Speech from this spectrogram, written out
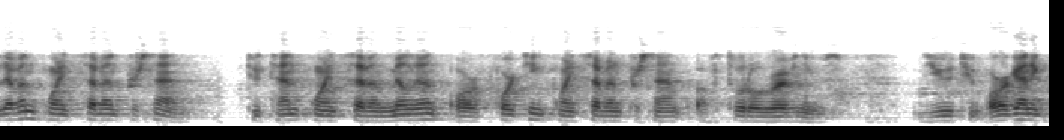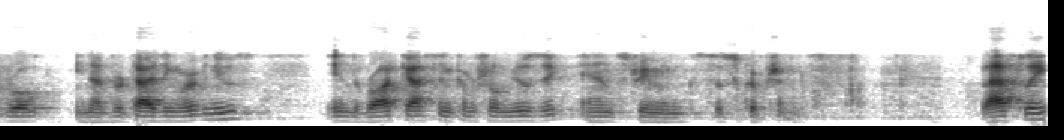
11.7% to 10.7 million or 14.7% of total revenues due to organic growth in advertising revenues in the broadcast and commercial music and streaming subscriptions. Lastly,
